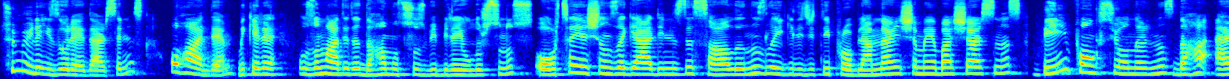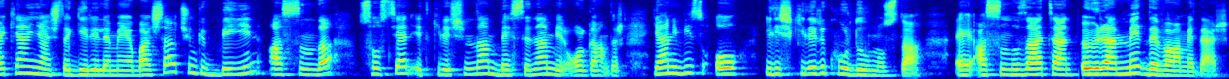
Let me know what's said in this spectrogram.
tümüyle izole ederseniz o halde bir kere uzun vadede daha mutsuz bir birey olursunuz. Orta yaşınıza geldiğinizde sağlığınızla ilgili ciddi problemler yaşamaya başlarsınız. Beyin fonksiyonlarınız daha erken yaşta gerilemeye başlar. Çünkü beyin aslında sosyal etkileşimden beslenen bir organdır. Yani biz o ilişkileri kurduğumuzda e, aslında zaten öğrenme devam eder.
